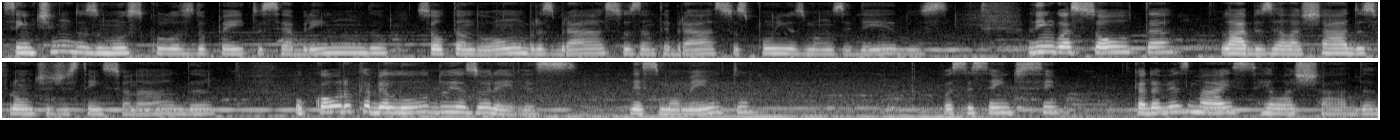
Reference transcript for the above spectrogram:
sentindo os músculos do peito se abrindo, soltando ombros, braços, antebraços, punhos, mãos e dedos. Língua solta, lábios relaxados, fronte distensionada, o couro cabeludo e as orelhas. Nesse momento, você sente-se cada vez mais relaxada.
